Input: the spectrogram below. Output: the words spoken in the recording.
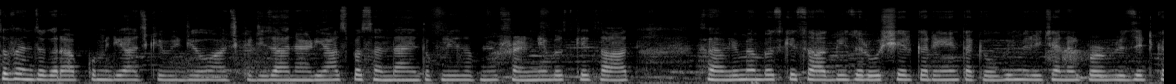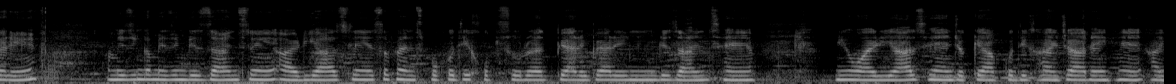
सो फ्रेंड्स अगर आपको मेरी आज की वीडियो, आज के डिज़ाइन आइडियाज़ पसंद आएँ तो प्लीज़ अपने फ्रेंड नेबर्स के साथ फैमिली मेंबर्स के साथ भी ज़रूर शेयर करें, ताकि वो भी मेरे चैनल पर विज़िट करें। अमेजिंग अमेजिंग डिज़ाइंस लें आइडियाज़ लें सब फ्रेंड्स बहुत ही खूबसूरत, प्यारे प्यारे न्यू डिज़ाइंस हैं न्यू आइडियाज़ हैं जो कि आपको दिखाए जा रहे हैं। आई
